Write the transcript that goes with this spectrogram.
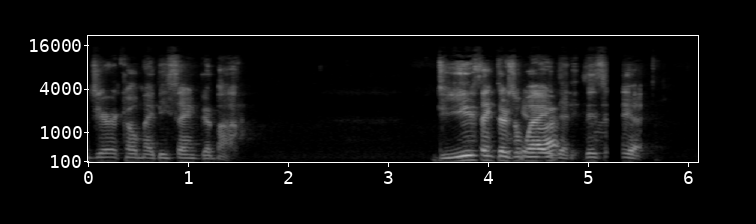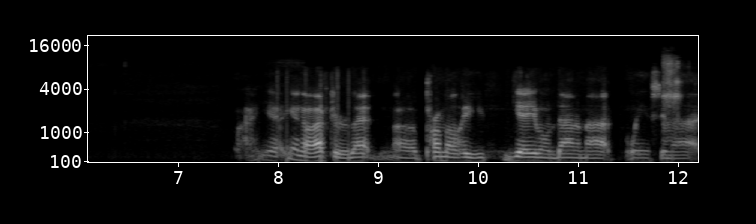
Jericho may be saying goodbye. Do you think there's a You know, way I- that this is it? yeah, you know, after that uh, promo he gave on Dynamite Wednesday night,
